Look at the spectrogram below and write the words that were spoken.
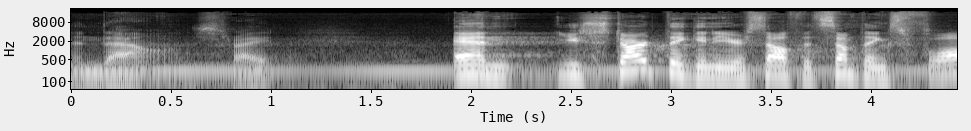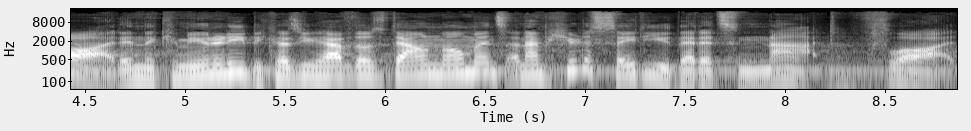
and downs, right? And you start thinking to yourself that something's flawed in the community because you have those down moments. And I'm here to say to you that it's not flawed.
